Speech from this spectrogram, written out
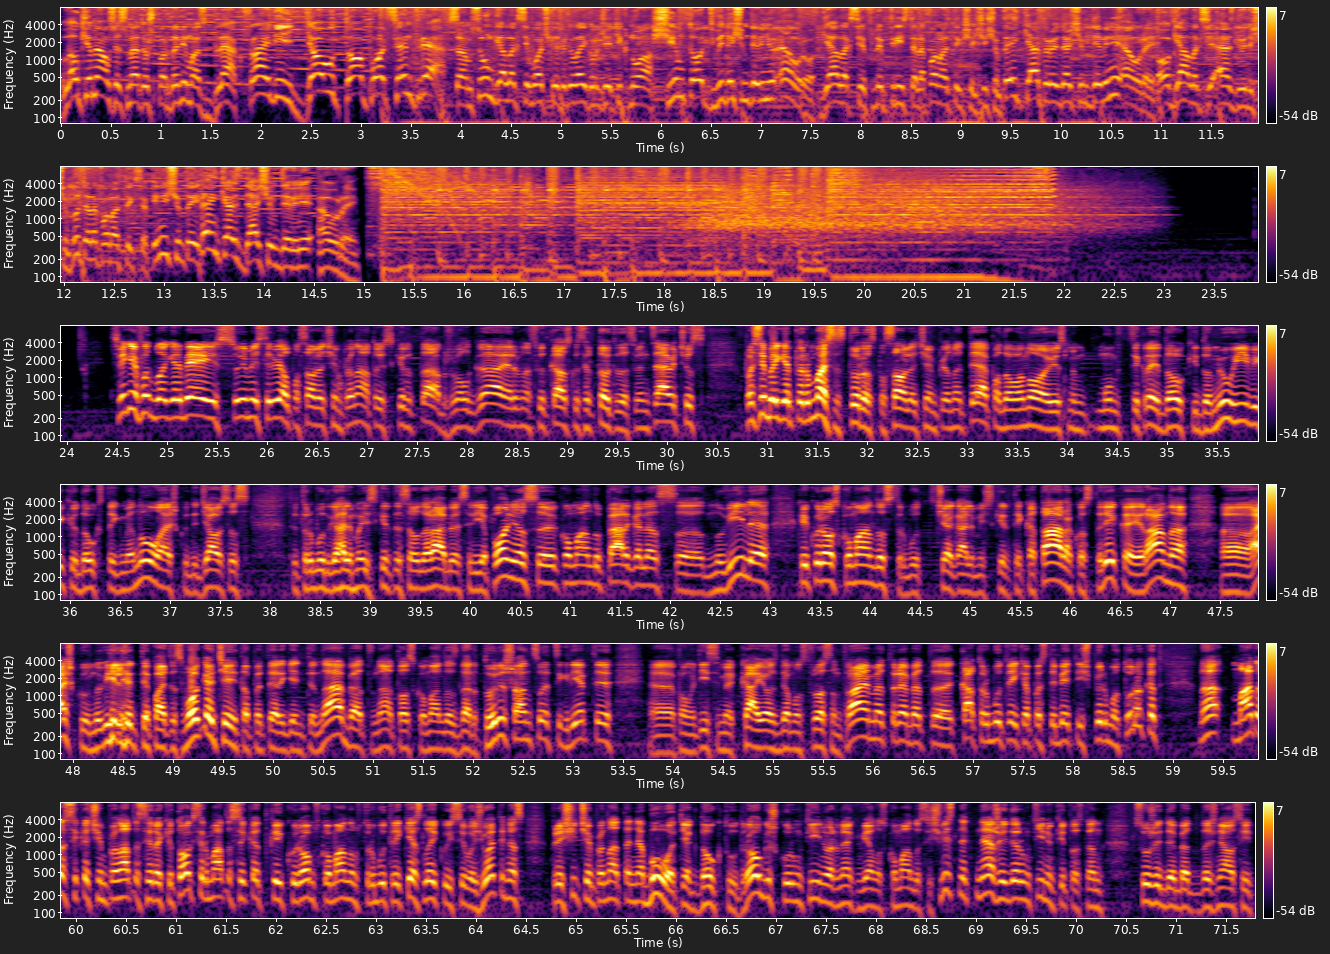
Laukiamiausias metų išpardavimas Black Friday jau topo centre. Samsung Galaxy Watch 4 laikrodžiai tik nuo 129 eurų. Galaxy Flip 3 telefonas tik 649 eurai. O Galaxy S22 telefonas tik 759 eurai. Sveiki, futbolo gerbėjai, su jumis ir vėl pasaulio čempionatui skirta apžvalga. Ervinas Vitkauskas ir Tautidas Vencevičius. Pasibaigė pirmasis turas pasaulio čempionate, padovanojo jis mums tikrai daug įdomių įvykių, daug staigmenų, aišku, didžiausias tai turbūt galima išskirti Saudo Arabijos ir Japonijos e, komandų pergalės, e, nuvylė kai kurios komandos, turbūt čia galime išskirti Katarą, Kostariką, Iraną, e, aišku, nuvylė ir tie patys vokiečiai, ta pati Argentina, bet, na, tos komandos dar turi šansų atsigriepti, pamatysime, ką jos demonstruos antrajame ture, bet ką turbūt reikia pastebėti iš pirmo turo, kad, na, matosi, kad čempionatas yra kitoks ir matosi, kad kai kurioms komandoms turbūt reikės laiko įsivažiuoti, nes prieš šį čempionatą nebuvo tiek daug tų draugiškų rungtynių, ar ne, vienos komandos iš vis net nežaidė rungtynių, kitos ten sužaidė, bet dažniausiai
